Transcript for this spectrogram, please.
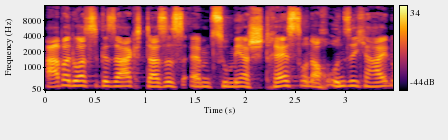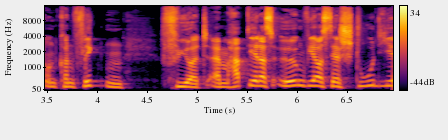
Aber du hast gesagt, dass es ähm, zu mehr Stress und auch Unsicherheiten und Konflikten führt. Ähm, habt ihr das irgendwie aus der Studie,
